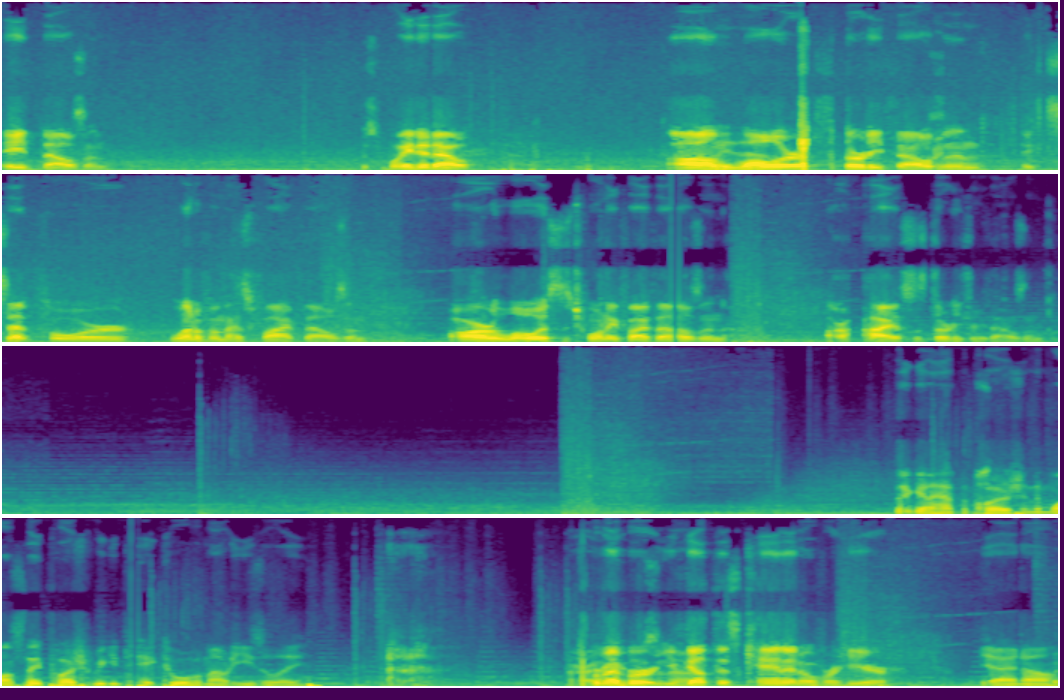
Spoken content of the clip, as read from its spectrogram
8,000. Just wait it out. Um, Wait it all out. are at 30,000, except for one of them has 5,000. Our lowest is 25,000. Our highest is 33,000. They're gonna have to push, and then once they push, we can take two of them out easily. Alright, I'm Remember, you've got this cannon over here. Yeah, I know.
